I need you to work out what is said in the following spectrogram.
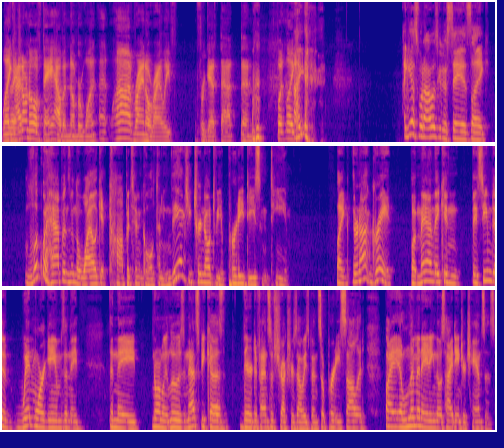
Like Right. I don't know if they have a number one. Uh, uh, Ryan O'Reilly, forget that then. But like, I I guess what I was gonna say is like, look what happens when the Wild get competent goaltending. They actually turned out to be a pretty decent team. Like they're not great, but man, they can. They seem to win more games than they than they normally lose, and that's because their defensive structure has always been so pretty solid by eliminating those high danger chances.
